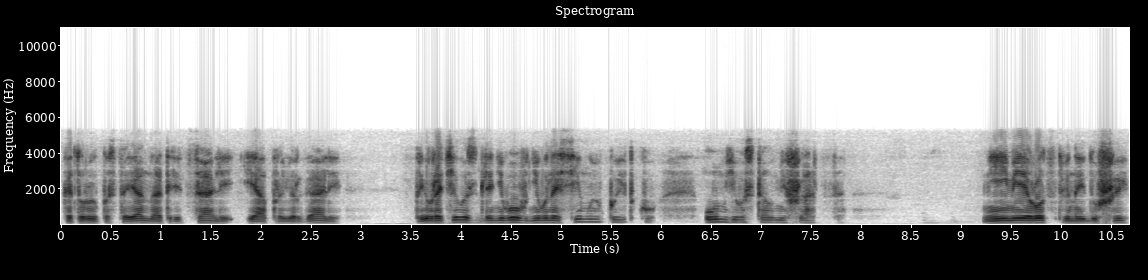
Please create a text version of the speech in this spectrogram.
которую постоянно отрицали и опровергали, превратилась для него в невыносимую пытку. Ум его стал мешаться. Не имея родственной души,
